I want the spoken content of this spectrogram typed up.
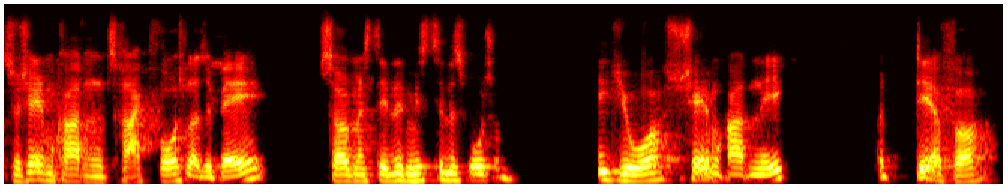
Socialdemokraterne trak forslaget tilbage, så ville man stille et mistillidsvotum. Det gjorde Socialdemokraterne ikke, og derfor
